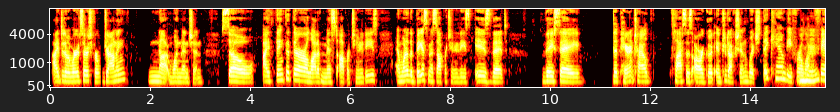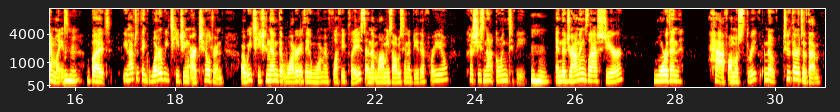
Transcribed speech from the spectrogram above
I did a word search for drowning, not one mention. So I think that there are a lot of missed opportunities. And one of the biggest missed opportunities is that they say the parent child classes are a good introduction, which they can be for a mm-hmm. lot of mm-hmm. families. Mm-hmm. But you have to think what are we teaching our children? Are we teaching them that water is a warm and fluffy place and that mommy's always going to be there for you? Because she's not going to be. Mm-hmm. In the drownings last year, more than half, almost three, no, two thirds of them,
